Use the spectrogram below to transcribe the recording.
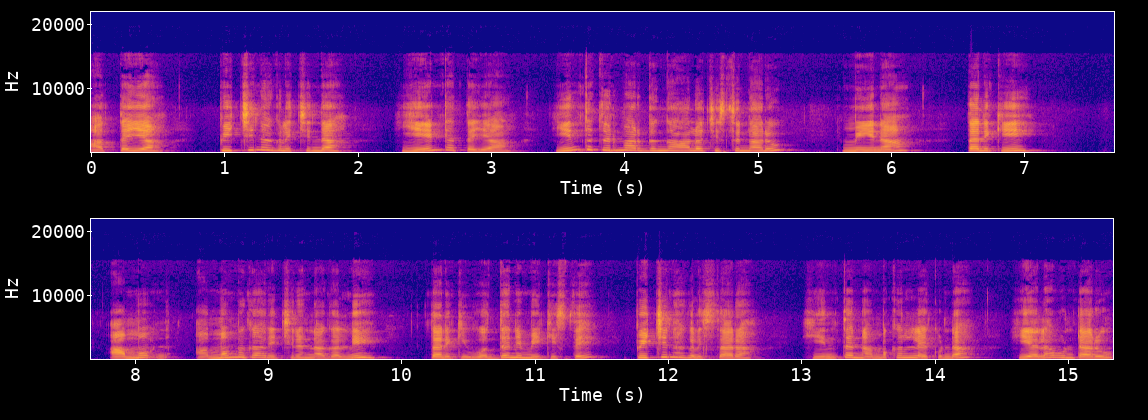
అత్తయ్య పిచ్చి నగలిచ్చిందా? ఏంటత్తయ్య ఇంత దుర్మార్గంగా ఆలోచిస్తున్నారు? మీనా తనకి అమ్మ అమ్మమ్మ గారు ఇచ్చిన నగల్ని తనకి వద్దని మీకు ఇస్తే పిచ్చి నగలిస్తారా? ఇంత నమ్మకం లేకుండా ఎలా ఉంటారు?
